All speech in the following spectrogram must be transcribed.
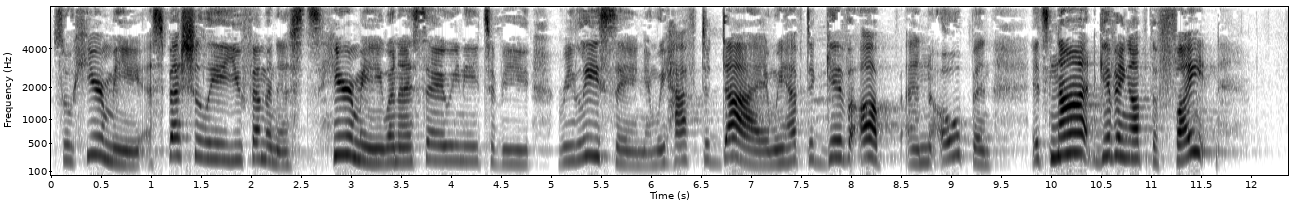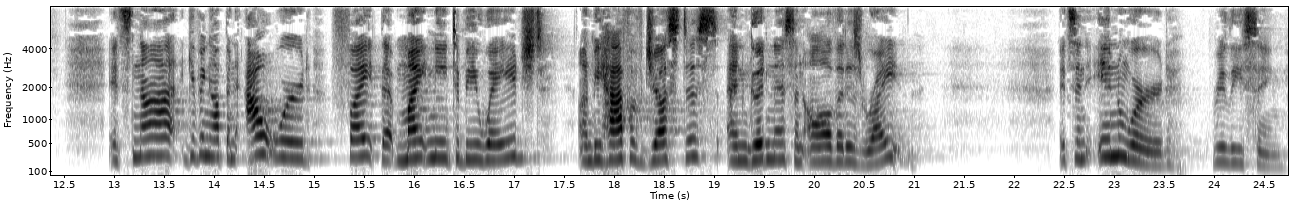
So hear me, especially you feminists, hear me when I say we need to be releasing and we have to die and we have to give up and open. It's not giving up the fight. It's not giving up an outward fight that might need to be waged on behalf of justice and goodness and all that is right. It's an inward releasing,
